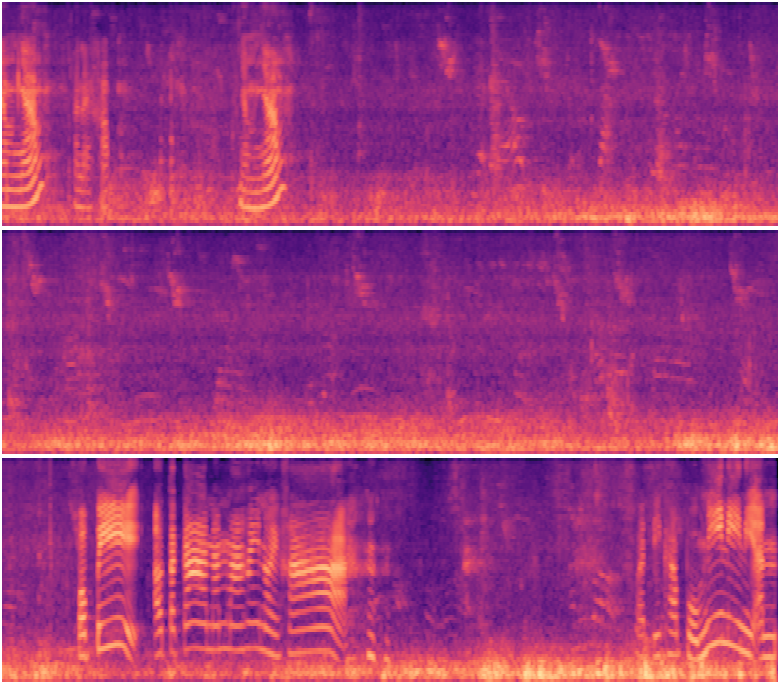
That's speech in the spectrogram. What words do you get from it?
ยำยำยำยำอะไรครับยำยำป๊อปปี้ เอาตะกร้านั้นมาให้หน่อยค่ะ สวัสดีครับผมนี่นี่นี่อัน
